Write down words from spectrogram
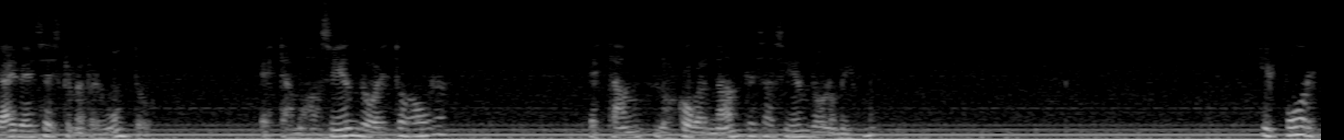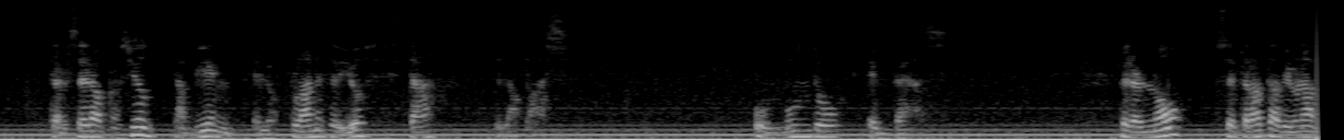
Ya he veces que me pregunto, ¿estamos haciendo esto ahora? ¿Están los gobernantes haciendo lo mismo? Y por tercera ocasión, también en los planes de Dios está la paz. Un mundo en paz. Pero no se trata de una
